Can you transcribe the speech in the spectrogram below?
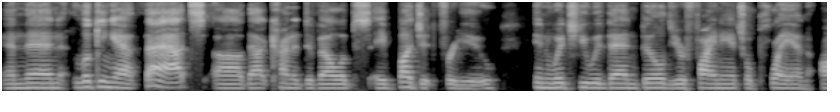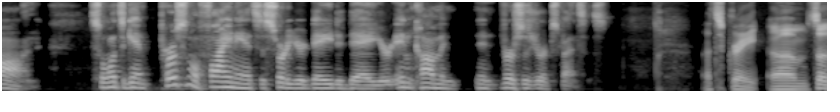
and then looking at that, uh, that kind of develops a budget for you in which you would then build your financial plan on. So once again, personal finance is sort of your day to day, your income and, and, versus your expenses. That's great. Um, so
